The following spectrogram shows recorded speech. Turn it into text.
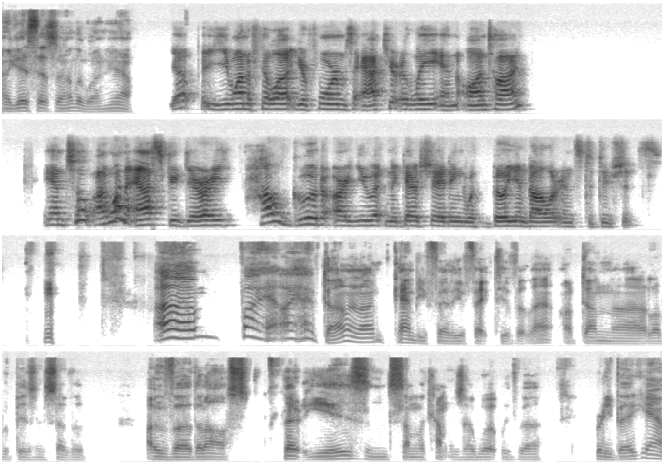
I guess that's another one, yeah. Yep, you want to fill out your forms accurately and on time. And so I want to ask you, Gary, how good are you at negotiating with billion dollar institutions? Um, I, I have done, and I can be fairly effective at that. I've done uh, a lot of business over over the last thirty years, and some of the companies I work with were pretty big. Yeah.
